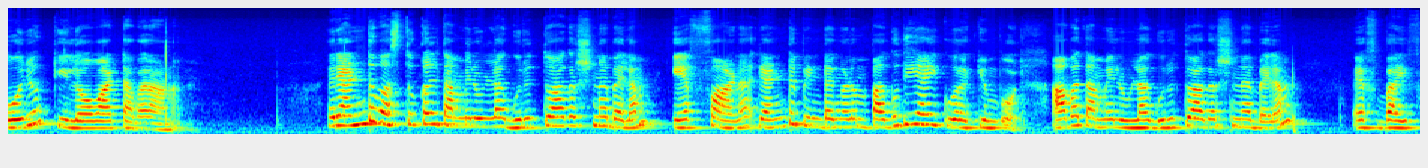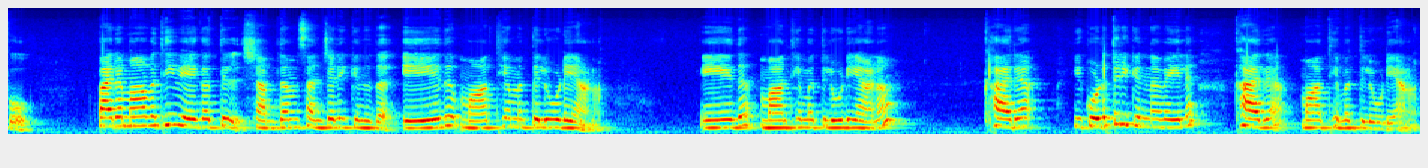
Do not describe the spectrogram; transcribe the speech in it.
ഒരു കിലോ വാട്ട് അവർ ആണ്. രണ്ട് വസ്തുക്കൾ തമ്മിലുള്ള ഗുരുത്വാകർഷണ ബലം എഫ് ആണ്. രണ്ട് പിണ്ഡങ്ങളും പകുതിയായി കുറയ്ക്കുമ്പോൾ അവ തമ്മിലുള്ള ഗുരുത്വാകർഷണ ബലം എഫ് ബൈ ഫോർ പരമാവധി വേഗത്തിൽ ശബ്ദം സഞ്ചരിക്കുന്നത് ഏത് മാധ്യമത്തിലൂടെയാണ്? ഏത് മാധ്യമത്തിലൂടെയാണ്? ഖര ഈ കൊടുത്തിരിക്കുന്നവയിൽ ഖര മാധ്യമത്തിലൂടെയാണ്.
